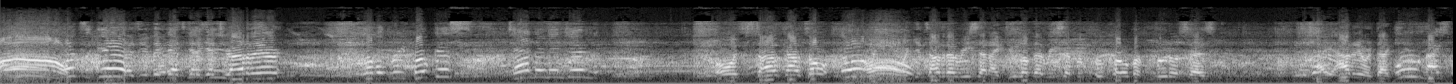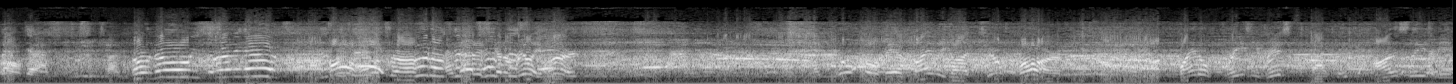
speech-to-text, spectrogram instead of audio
Oh! Once again. Does you think that's going to get you out of there? Level three focus. Tandem engine. Oh, it's a style council. Oh, oh, no. Oh, he gets out of that reset. I do love that reset from Poongko, but Fuudo says, I out of there with that. Ooh, nice back Oh, dash. just in time. Oh no, he's running out. This Oh, is it. Ultra, and that is going to really game. hurt. And Poongko may have finally gone too far. Final crazy wrist. I think, honestly, I mean,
